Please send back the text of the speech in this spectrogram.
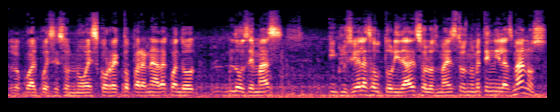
lo cual pues eso no es correcto para nada cuando los demás, inclusive las autoridades o los maestros no meten ni las manos.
